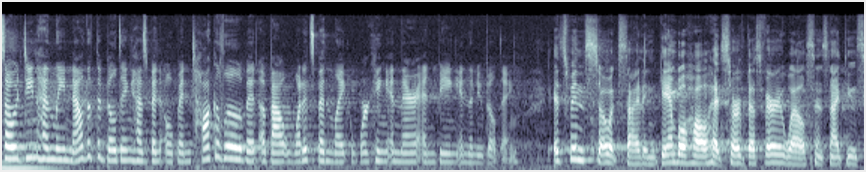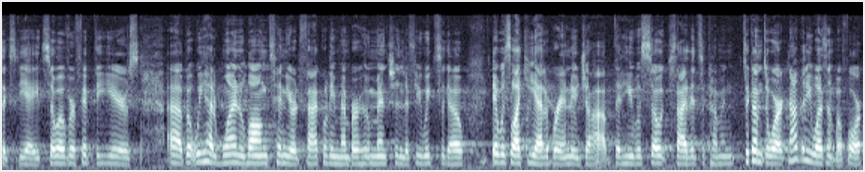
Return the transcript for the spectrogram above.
So, Dean Henley, now that the building has been open, talk a little bit about what it's been like working in there and being in the new building. It's been so exciting. Gamble Hall had served us very well since 1968, so over 50 years. Uh, but we had one long tenured faculty member who mentioned a few weeks ago it was like he had a brand new job, that he was so excited to come, in, to come to work. Not that he wasn't before,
